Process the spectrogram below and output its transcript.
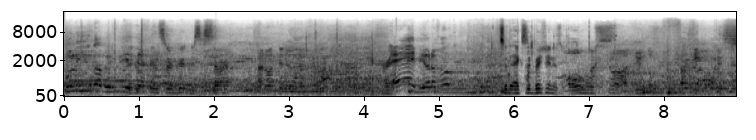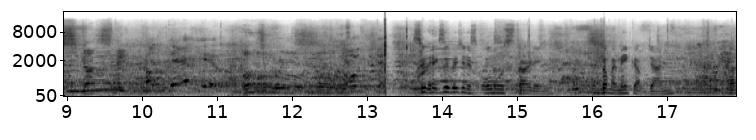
Pulling you up with me. I don't feel so good, Mr. Stark. I know what to do. Hey, beautiful. So the exhibition is almost. God, you look fucking disgusting. How dare you? Oh. So the exhibition is almost starting. I've got my makeup done. Uh,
